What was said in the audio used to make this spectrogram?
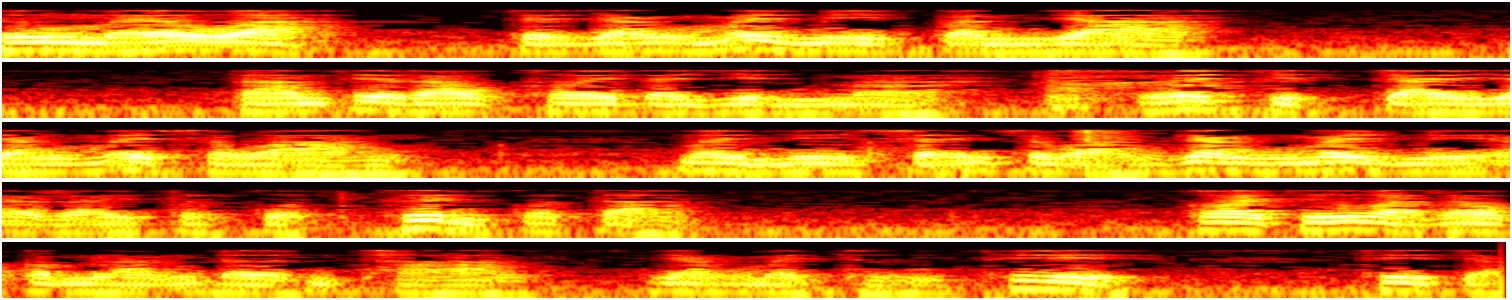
ถึงแม้ว่าจะยังไม่มีปัญญา ตามที่เราเคยได้ยินมาหรือจิตใจยังไม่สว่าง ไม่มีแสงสว่างยังไม่มีอะไรปรากฏขึ้นก็ตาม ก็ถือว่าเรากำลังเดินทาง ยังไม่ถึงที่ที่จะ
